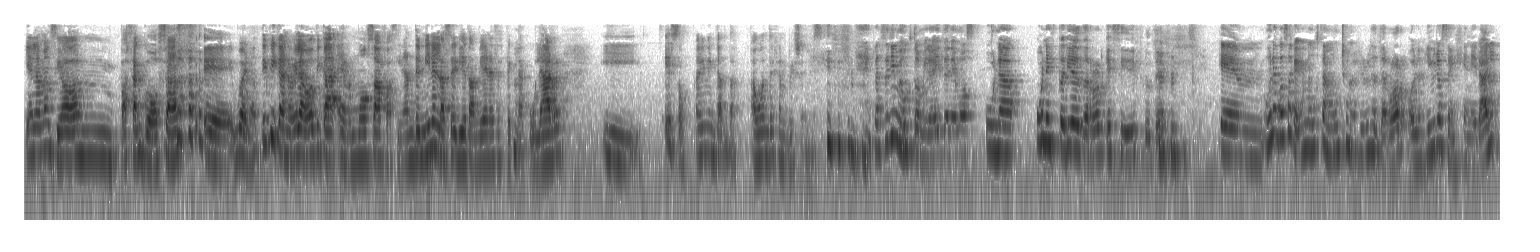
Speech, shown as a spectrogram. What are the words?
Y en la mansión pasan cosas. eh, bueno, típica novela gótica, hermosa, fascinante. Miren la serie también, es espectacular. Y eso, a mí me encanta. Aguante Henry James. La serie me gustó, mira, ahí tenemos una, una historia de terror que sí disfruté. Em, una cosa que a mí me gusta mucho en los libros de terror o los libros en general,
